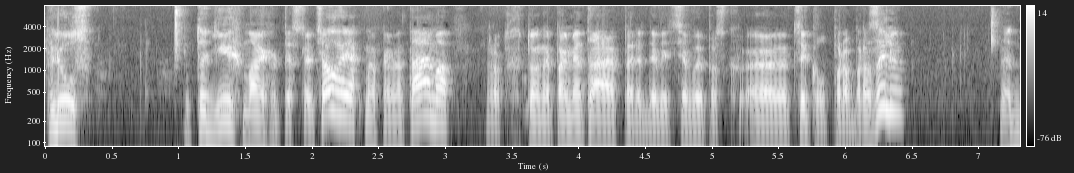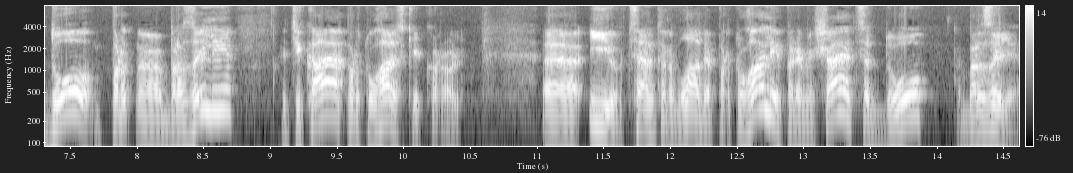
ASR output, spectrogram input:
Плюс тоді майже після цього, як ми пам'ятаємо, от хто не пам'ятає, передивіться випуск е, цикл про Бразилію. До е, Бразилії тікає португальський король. Е, і центр влади Португалії переміщається до Бразилії.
